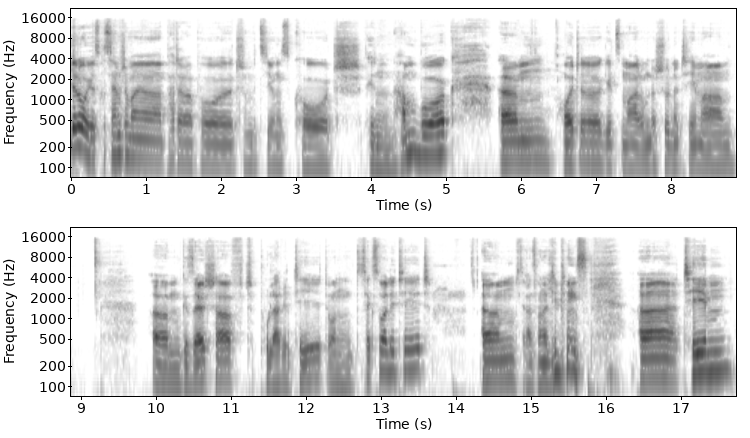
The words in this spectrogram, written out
Hallo, hier ist Christian Schemeier, Paartherapeut und Beziehungscoach in Hamburg. Ähm, heute geht es mal um das schöne Thema ähm, Gesellschaft, Polarität und Sexualität. Ähm, das ist ja eines meiner Lieblingsthemen.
